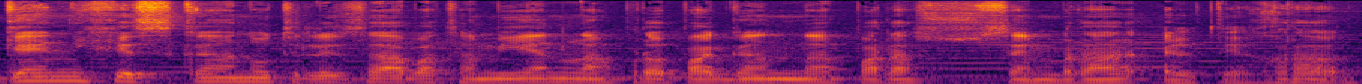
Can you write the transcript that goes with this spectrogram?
Genghis Khan utilizaba también la propaganda para sembrar el terror.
